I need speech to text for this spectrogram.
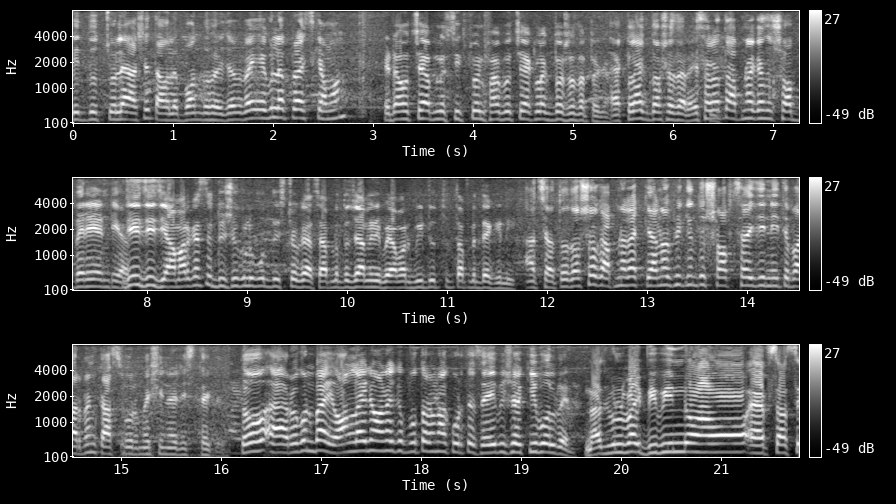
বিদ্যুৎ চলে আসে তাহলে বন্ধ হয়ে যাবে। ভাই এগুলোর প্রাইস কেমন? এটা হচ্ছে আপনার সিক্স পয়েন্ট ফাইভ হচ্ছে এক লাখ দশ হাজার টাকা। এক লাখ দশ হাজার। এছাড়া তো আপনার কাছে সব ভেরিয়েন্টই আছে। জি জি জি আমার কাছে দুইশো কিলো মধ্যে স্টকে আছে আপনি তো জানেনই ভাই আমার ভিডিওতে তো আপনি দেখেনি আচ্ছা তো দর্শক আপনারা ক্যানোপি কিন্তু সব সাইজে নিতে পারবেন কাশপুর মেশিনারিজ থেকে। তো রোকন ভাই অনলাইনে অনেকে প্রতারণা করতেছে এই বিষয়ে কি বলবেন? নাজবুল ভাই বিভিন্ন অ্যাপস আছে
